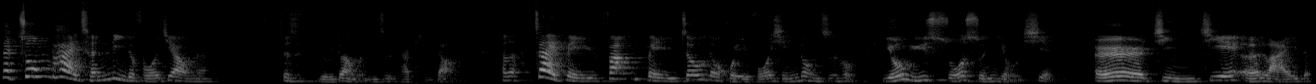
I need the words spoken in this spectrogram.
那宗派成立的佛教呢？这是有一段文字，他提到了，他说在北方北周的毁佛行动之后，由于所损有限。而紧接而来的，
